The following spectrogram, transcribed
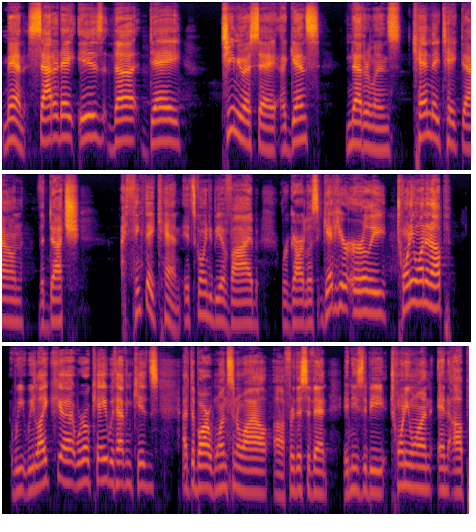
Man, Saturday is the day. Team USA against Netherlands. Can they take down the Dutch? I think they can. It's going to be a vibe regardless. Get here early, 21 and up. We we like uh, we're okay with having kids at the bar once in a while uh, for this event. It needs to be 21 and up,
